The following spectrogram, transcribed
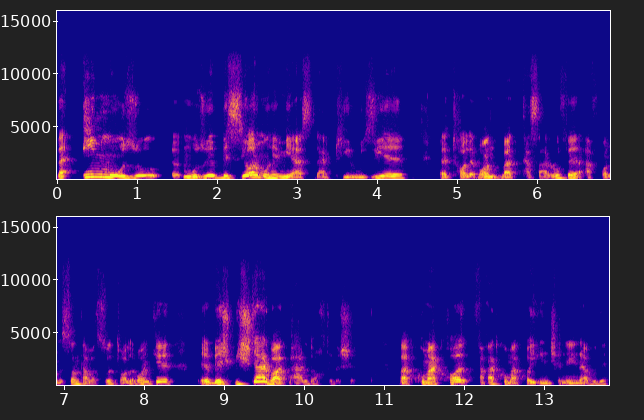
و این موضوع موضوع بسیار مهمی است در پیروزی طالبان و تصرف افغانستان توسط طالبان که بهش بیشتر باید پرداخته بشه. و کمک ها فقط کمک های این چنینی نبوده.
